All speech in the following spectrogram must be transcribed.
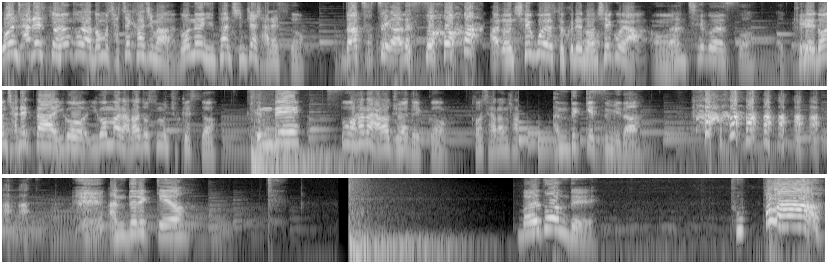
넌 잘했어 현솔아. 너무 자책하지 마. 너는 이 판 진짜 잘했어 나 자책 안 했어. 아 넌 최고였어. 그래 넌 어. 최고야. 어. 난 최고였어. 오케이. 그래 넌 잘했다. 이거 이것만 알아줬으면 좋겠어. 근데 또 하나 알아줘야 될 거. 더 잘한 사람. 안 듣겠습니다. 안 들을게요. 말도 안 돼. 도파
